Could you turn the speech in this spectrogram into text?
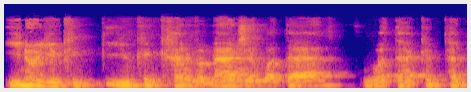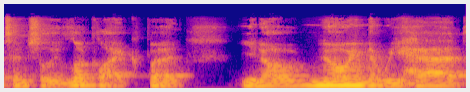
you know, you can you can kind of imagine what that what that could potentially look like. But you know, knowing that we had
